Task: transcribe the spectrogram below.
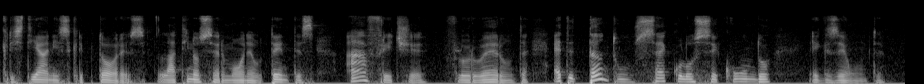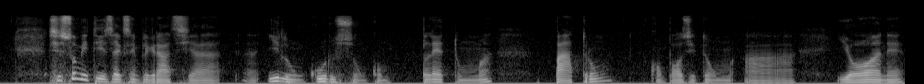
Christiani scriptores latino sermone utentes Africe fluruerunt et tantum saeculo secundo exeunt. Si sumitis exempli gratia uh, illum cursum completum patrum compositum a Ioane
